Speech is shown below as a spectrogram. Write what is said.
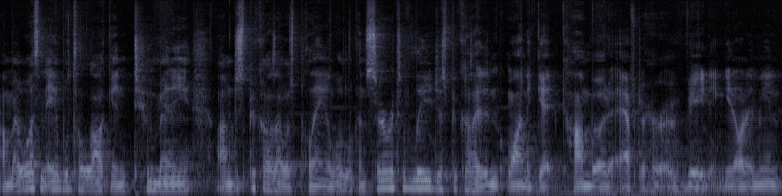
Um, I wasn't able to lock in too many um, just because I was playing a little conservatively, just because I didn't want to get comboed after her evading, you know what I mean?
